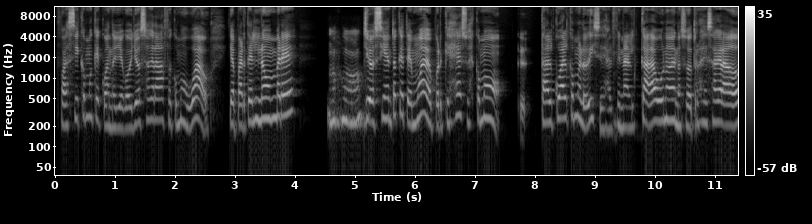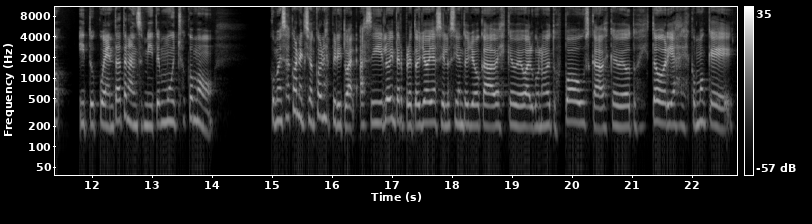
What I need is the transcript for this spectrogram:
fue así como que cuando llegó yo sagrada fue como wow. Y aparte el nombre, yo siento que te mueve porque es eso, es como tal cual como lo dices, al final cada uno de nosotros es sagrado y tu cuenta transmite mucho como, como esa conexión con lo espiritual. Así lo interpreto yo y así lo siento yo cada vez que veo alguno de tus posts, cada vez que veo tus historias. Es como que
